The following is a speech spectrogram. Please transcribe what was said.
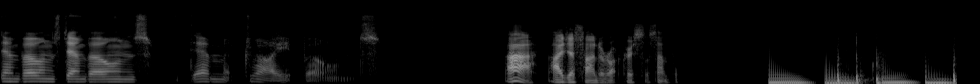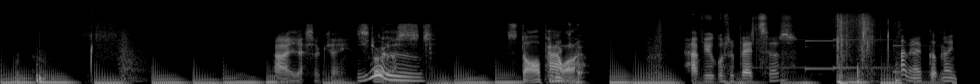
Dem bones, dem bones, dem dry bones. Ah, I just found a rock crystal sample. Ah, yes, okay. Ooh. Stardust. Star power. Have you got a bed, sirs? I mean, I've got my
